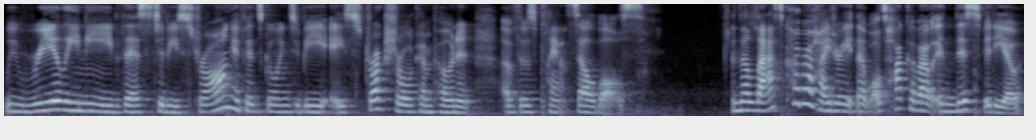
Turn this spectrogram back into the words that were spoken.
we really need this to be strong if it's going to be a structural component of those plant cell walls. And the last carbohydrate that we'll talk about in this video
